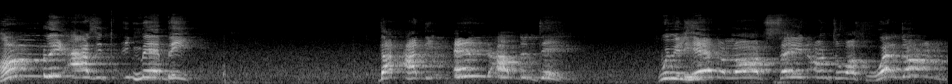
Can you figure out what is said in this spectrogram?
humbly as it may be, that at the end of the day, we will hear the Lord saying unto us, Well done,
